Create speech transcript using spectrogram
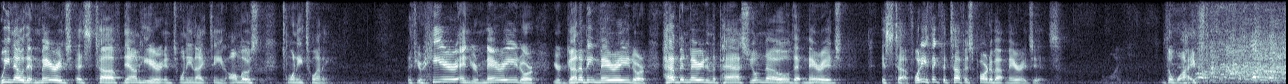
we know that marriage is tough down here in 2019, almost 2020. If you're here and you're married or you're gonna be married or have been married in the past, you'll know that marriage is tough. What do you think the toughest part about marriage is? The wife. The wife.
